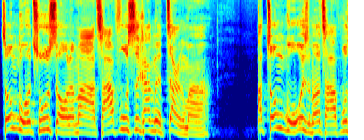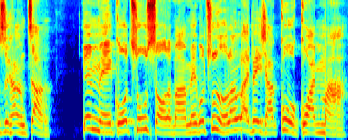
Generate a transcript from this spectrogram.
中国出手了嘛？查富士康的账吗？啊，中国为什么要查富士康的账？因为美国出手了嘛？美国出手让赖佩霞过关嘛？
